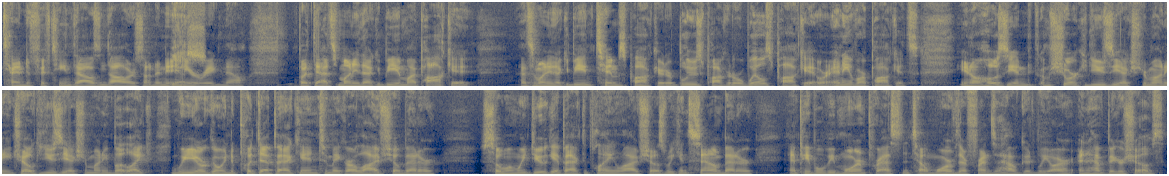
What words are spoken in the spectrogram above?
ten to fifteen thousand dollars on an in-ear Yes. rig now. But that's money that could be in my pocket. That's money that could be in Tim's pocket or Blue's pocket or Will's pocket or any of our pockets. You know, Hosey and I'm sure could use the extra money. Joe could use the extra money, but like we are going to put that back in to make our live show better. So when we do get back to playing live shows, we can sound better and people will be more impressed and tell more of their friends of how good we are and have bigger shows.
